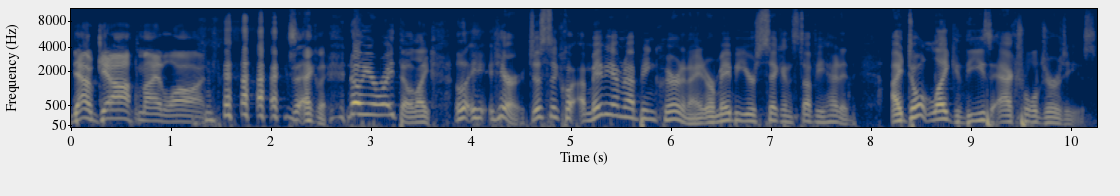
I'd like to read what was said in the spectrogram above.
Now get off my lawn. exactly. No, you're right though. Like here, just to, maybe I'm not being clear tonight, or maybe you're sick and stuffy headed. I don't like these actual jerseys.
